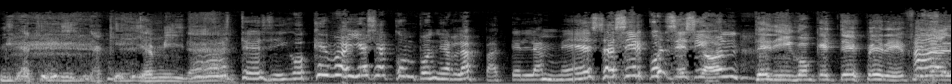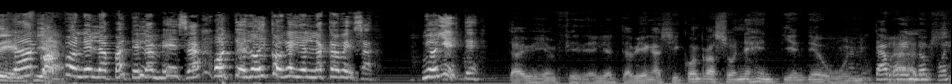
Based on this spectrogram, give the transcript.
Mira qué linda que ella, mira. te digo que vayas a componer la pata en la mesa, circuncisión. Te digo que te esperé, Filadelfia. Anda, compone la pata en la mesa o te doy con ella en la cabeza. ¿Me oíste? Está bien, Fidelia, está bien. Así con razones entiende uno. Está bueno, pues.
